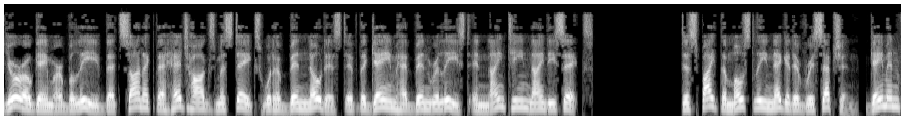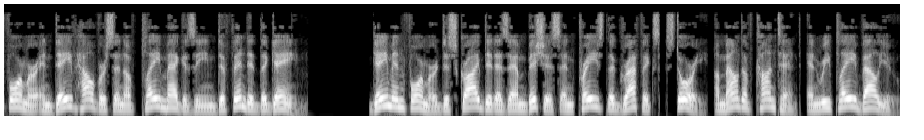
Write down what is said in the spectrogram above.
Eurogamer believed that Sonic the Hedgehog's mistakes would have been noticed if the game had been released in 1996. Despite the mostly negative reception, Game Informer and Dave Halverson of Play magazine defended the game. Game Informer described it as ambitious and praised the graphics, story, amount of content, and replay value,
